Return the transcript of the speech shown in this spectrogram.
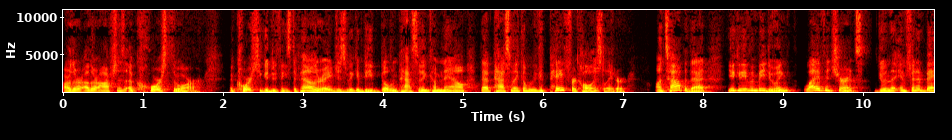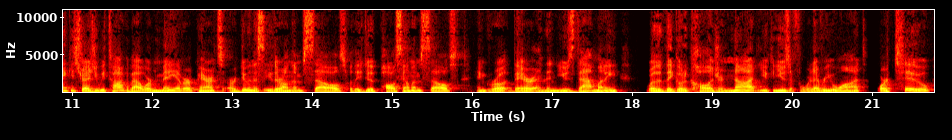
Are there other options? Of course there are. Of course you could do things. Depending on their ages, we could be building passive income now. That passive income we could pay for college later. On top of that, you could even be doing life insurance, doing the infinite banking strategy we talk about, where many of our parents are doing this either on themselves, where they do the policy on themselves and grow it there and then use that money. Whether they go to college or not, you can use it for whatever you want. Or two,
